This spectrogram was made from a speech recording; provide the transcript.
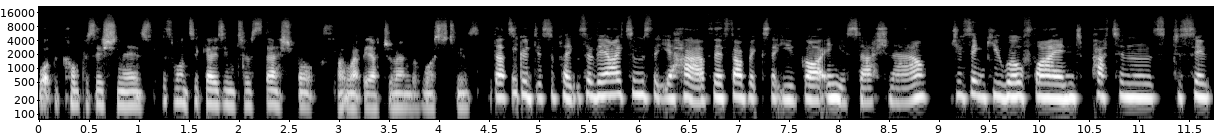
what the composition is. Because once it goes into a stash box, I won't be able to remember what it is. That's a good discipline. So the items that you have, the fabrics that you've got in your stash now, do you think you will find patterns to suit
